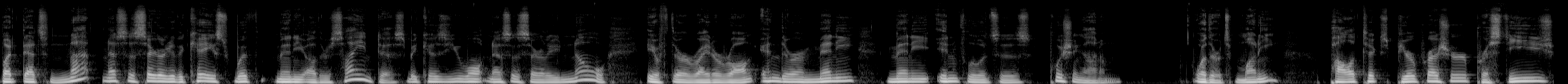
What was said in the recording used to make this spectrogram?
But that's not necessarily the case with many other scientists because you won't necessarily know if they're right or wrong. And there are many, many influences pushing on them, whether it's money, politics, peer pressure, prestige.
